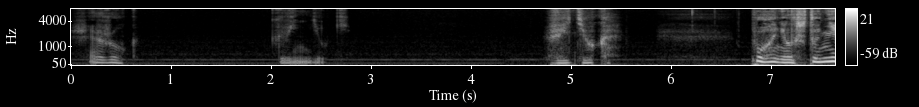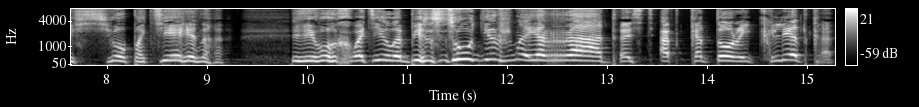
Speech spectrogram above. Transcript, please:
шажок к Виндюке. Виндюка понял, что не все потеряно, и его охватила безудержная радость, от которой клетка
